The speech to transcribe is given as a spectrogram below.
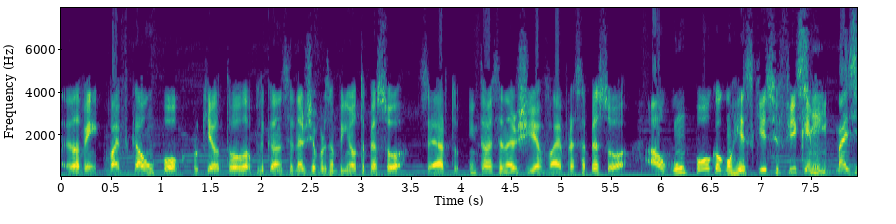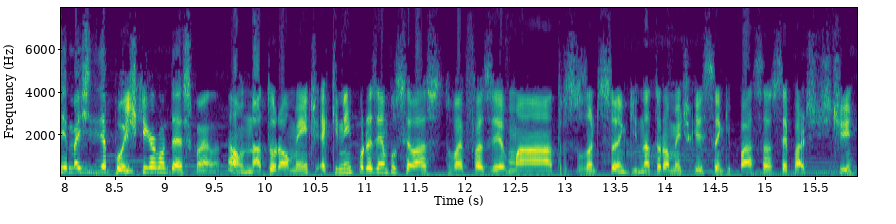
ela vem, vai ficar um pouco, porque eu tô aplicando essa energia, por exemplo, em outra pessoa, certo? Então essa energia vai para essa pessoa algum pouco, algum resquício fica Sim, em mim. Mas, mas depois, o que, que acontece com ela? Não, naturalmente, é que nem, por exemplo, sei lá, se tu vai fazer uma transfusão de sangue. Naturalmente aquele sangue passa a ser parte de ti.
